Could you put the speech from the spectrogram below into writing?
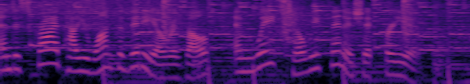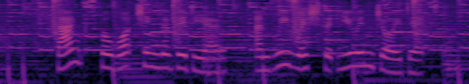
and describe how you want the video result, and wait till we finish it for you. Thanks for watching the video, and we wish that you enjoyed it.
